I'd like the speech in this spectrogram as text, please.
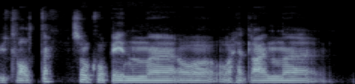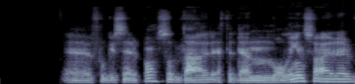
utvalgte som KPIN uh, eh, og, og, Headline uh, fokuserer på. Så der, etter den målingen, så er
